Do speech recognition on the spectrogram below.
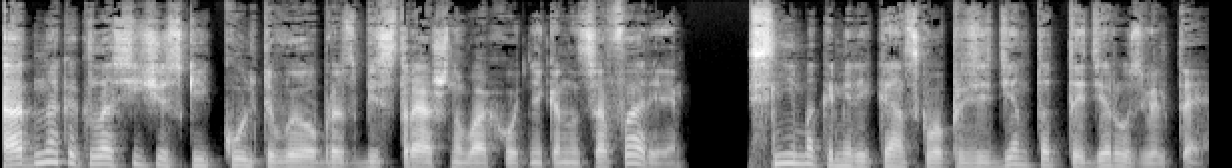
Однако классический культовый образ бесстрашного охотника на сафари снимок американского президента Тедди Рузвельта,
